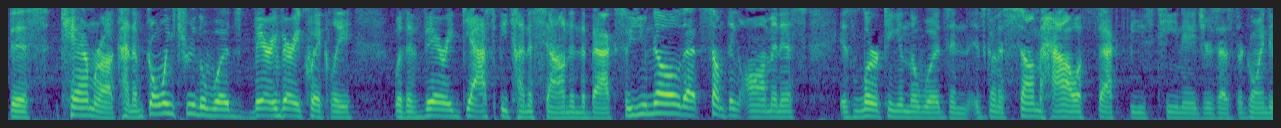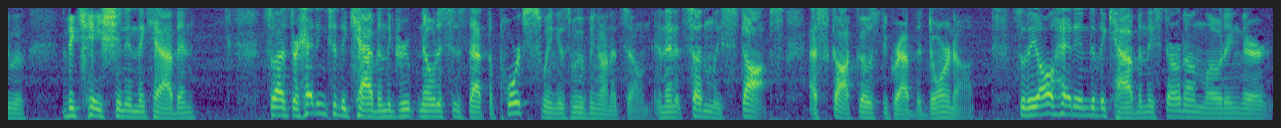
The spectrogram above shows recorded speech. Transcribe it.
this camera kind of going through the woods very, very quickly with a very gaspy kind of sound in the back. So you know that something ominous is lurking in the woods and is going to somehow affect these teenagers as they're going to vacation in the cabin. So as they're heading to the cabin, the group notices that the porch swing is moving on its own, and then it suddenly stops as Scott goes to grab the doorknob. So they all head into the cabin, they start unloading their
